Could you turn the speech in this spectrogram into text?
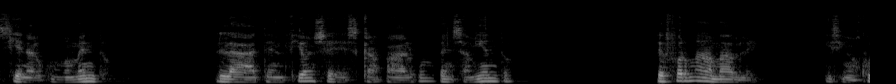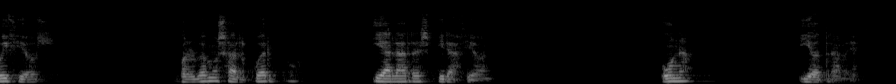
Si en algún momento la atención se escapa a algún pensamiento, de forma amable y sin juicios, volvemos al cuerpo y a la respiración, una y otra vez.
